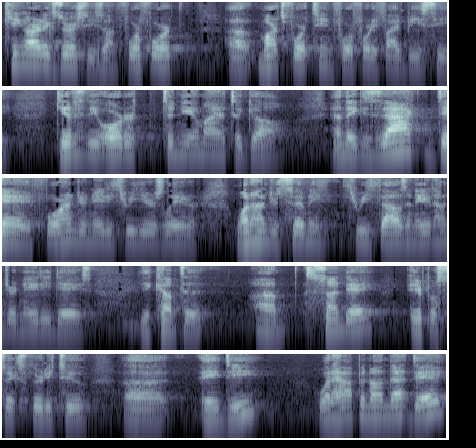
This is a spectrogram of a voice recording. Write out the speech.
King Artaxerxes on 4, 4, uh, March 14, 445 BC, gives the order to Nehemiah to go. And the exact day, 483 years later, 173,880 days, you come to um, Sunday, April 6, 32 uh, AD. What happened on that day?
